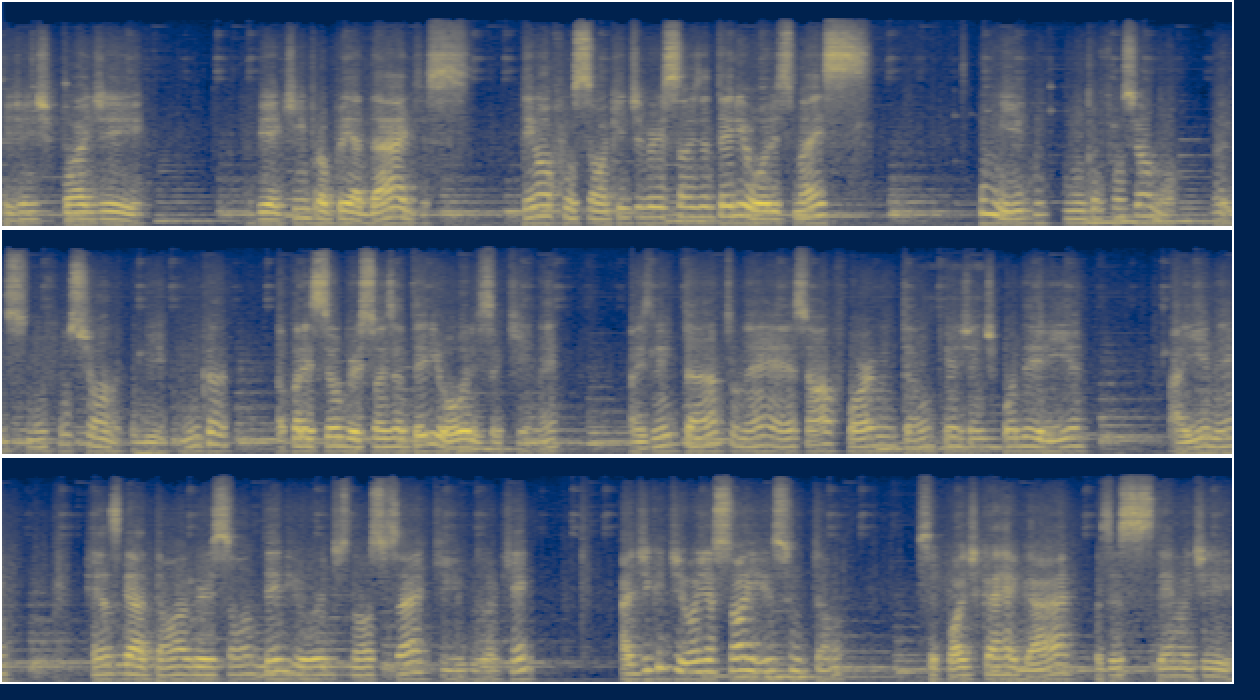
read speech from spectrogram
A gente pode ver aqui em propriedades tem uma função aqui de versões anteriores, mas comigo nunca funcionou. Isso não funciona comigo. Nunca apareceu versões anteriores aqui, né? Mas no entanto, né, essa é uma forma então que a gente poderia aí, né, resgatar uma versão anterior dos nossos arquivos, ok? A dica de hoje é só isso, então. Você pode carregar, fazer sistema de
